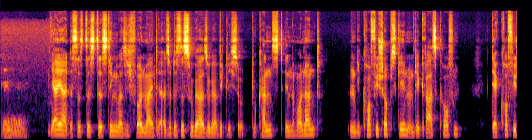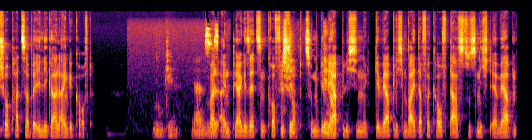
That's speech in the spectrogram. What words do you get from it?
äh, Ja, ja, das ist das, das Ding, was ich vorhin meinte. Also das ist sogar, sogar wirklich so. Du kannst in Holland in die Coffeeshops gehen und dir Gras kaufen. Der Coffeeshop hat es aber illegal eingekauft. okay. Ja, Weil ein per Gesetz ein Coffeeshop zum Genau. gewerblichen, gewerblichen Weiterverkauf darfst du es nicht erwerben.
